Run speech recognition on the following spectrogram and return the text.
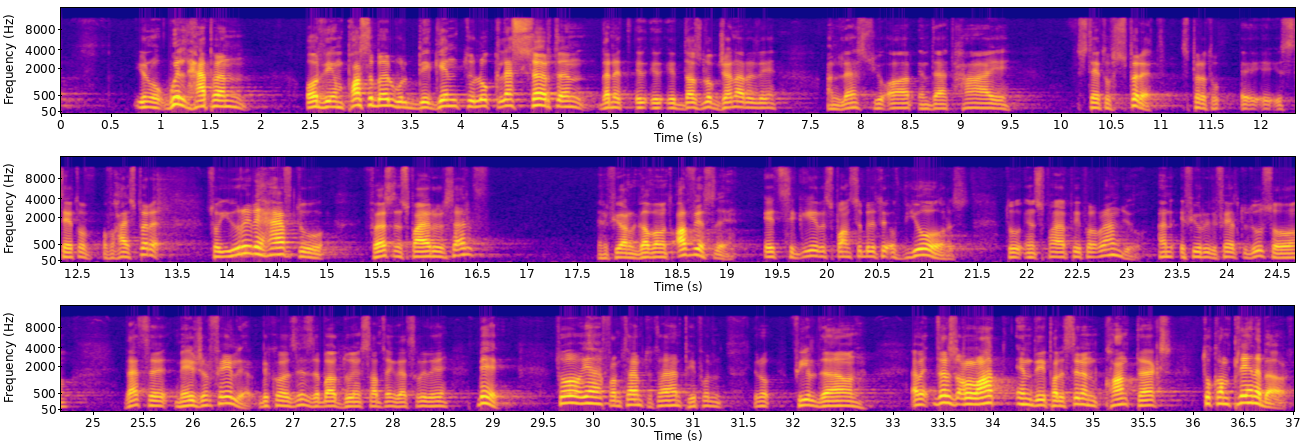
you know, will happen or the impossible will begin to look less certain than it, it, it does look generally unless you are in that high state of spirit, spirit of, uh, state of, of high spirit. So you really have to first inspire yourself. And if you are in government, obviously, it's a key responsibility of yours to inspire people around you. And if you really fail to do so, that's a major failure because this is about doing something that's really big. So yeah, from time to time, people, you know, feel down. I mean, there's a lot in the Palestinian context to complain about.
